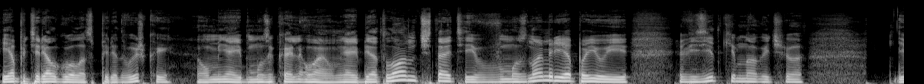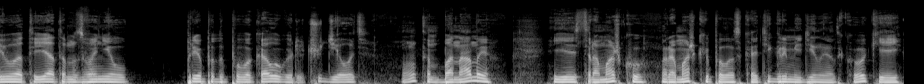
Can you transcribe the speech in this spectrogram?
я потерял голос перед вышкой. У меня и музыкальный... Ой, у меня и биатлон читать, и в музномере я пою, и визитки много чего. И вот, я там звонил преподу по вокалу, говорю, что делать? Ну, там бананы есть, ромашку, ромашкой полоскать и громедины. Я такой, окей.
